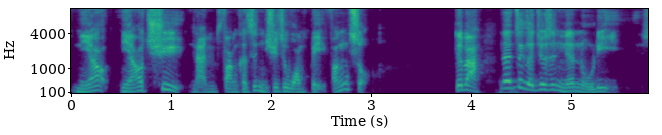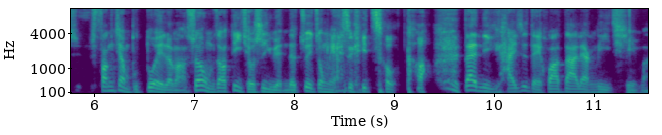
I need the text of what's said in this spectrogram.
你要你要去南方，可是你却是往北方走，对吧？那这个就是你的努力方向不对了嘛。虽然我们知道地球是圆的，最终你还是可以走到，但你还是得花大量力气嘛。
